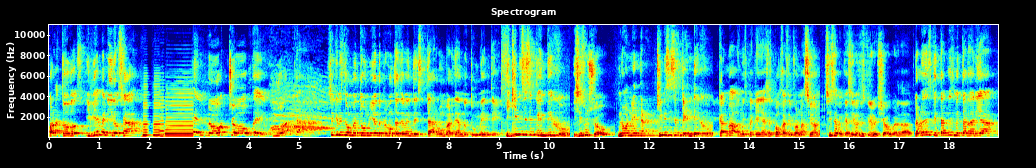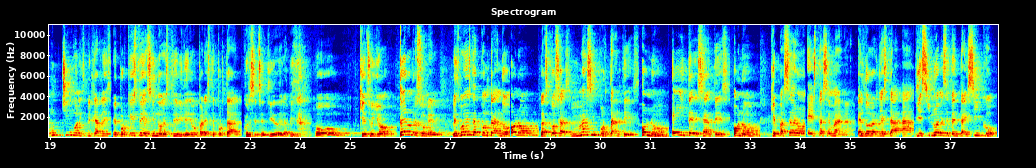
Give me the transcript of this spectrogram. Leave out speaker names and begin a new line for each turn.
Hola a todos y bienvenidos a El No Show de Juanca. Sé que en este momento un millón de preguntas deben de estar bombardeando tu mente. ¿Y quién es ese pendejo? ¿Y si es un show? No, neta, ¿quién es ese pendejo? Calmaos mis pequeñas esponjas de información. Sí saben que así no se escribe show, ¿verdad? La verdad es que tal vez me tardaría un chingo en explicarles el por qué estoy haciendo este video para este portal, cuál es el sentido de la vida, o quién soy yo. Pero en resumen, les voy a estar contando, las cosas más importantes, o no, e interesantes, o no, que pasaron esta semana. El dólar ya está a 19.75.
